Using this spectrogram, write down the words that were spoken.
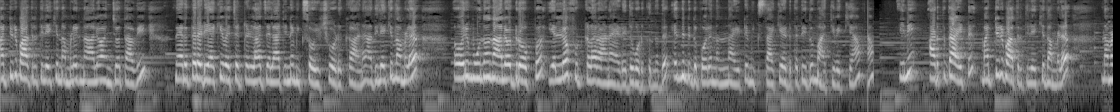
മറ്റൊരു പാത്രത്തിലേക്ക് നമ്മളൊരു നാലോ അഞ്ചോ തവി നേരത്തെ റെഡിയാക്കി വെച്ചിട്ടുള്ള ജലാറ്റിന്റെ മിക്സ് ഒഴിച്ചു കൊടുക്കുകയാണ്. അതിലേക്ക് നമ്മൾ ഒരു മൂന്നോ നാലോ ഡ്രോപ്പ് യെല്ലോ ഫുഡ് കളറാണ് ആഡ് ചെയ്ത് കൊടുക്കുന്നത്. എന്നിട്ട് ഇതുപോലെ നന്നായിട്ട് മിക്സ് ആക്കി എടുത്തിട്ട് ഇത് മാറ്റി വെക്കാം. ഇനി അടുത്തതായിട്ട് മറ്റൊരു പാത്രത്തിലേക്ക് നമ്മൾ നമ്മൾ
